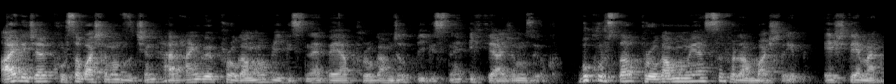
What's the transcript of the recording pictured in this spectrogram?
Ayrıca kursa başlamanız için herhangi bir programlama bilgisine veya programcılık bilgisine ihtiyacımız yok. Bu kursta programlamaya sıfırdan başlayıp HTML,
